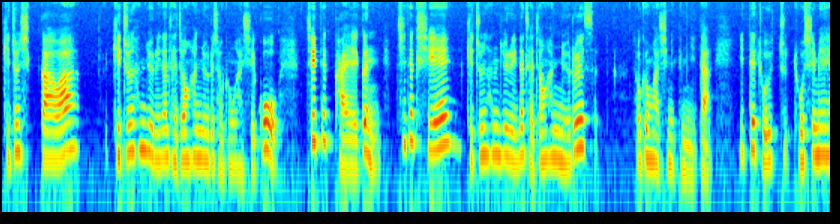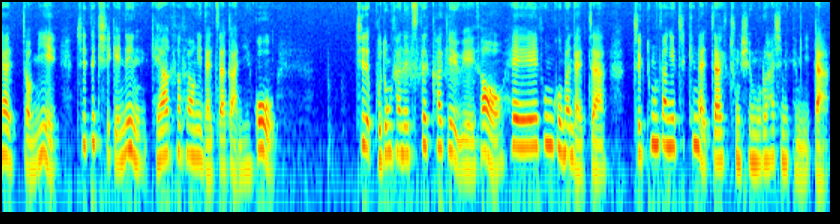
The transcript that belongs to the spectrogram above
기준 시가와 기준 환율이나 재정 환율을 적용하시고 취득 가액은 취득 시에 기준 환율이나 재정 환율을 적용하시면 됩니다. 이때 조, 조 심해야 할 점이 취득 시기는 계약서 서성의 날짜가 아니고 취득, 부동산을 취득하기 위해서 해외에 송금한 날짜, 즉 통장에 찍힌 날짜 중심으로 하시면 됩니다.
